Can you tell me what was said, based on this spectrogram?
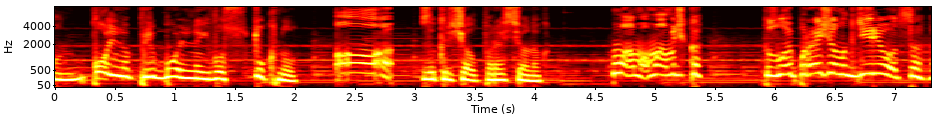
он больно-прибольно его стукнул. а закричал поросенок. «Мама, мамочка, злой поросенок дерется!»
